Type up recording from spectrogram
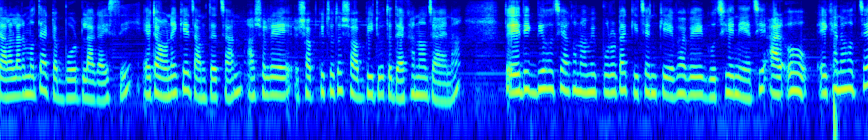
জানালার মধ্যে একটা বোর্ড লাগাইছি। এটা অনেকে জানতে চান, আসলে সব কিছু তো সব ভিডিওতে দেখানো যায় না। তো এদিক দিয়ে হচ্ছে এখন আমি পুরোটা কিচেনকে এভাবে গুছিয়ে নিয়েছি। আর ও, এখানে হচ্ছে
